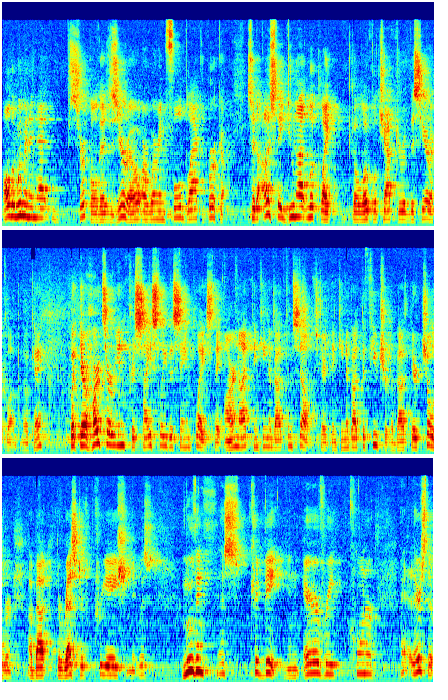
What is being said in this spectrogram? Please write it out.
all the women in that circle, that zero, are wearing full black burqa. So to us, they do not look like the local chapter of the Sierra Club. Okay, but their hearts are in precisely the same place. They are not thinking about themselves. They're thinking about the future, about their children, about the rest of creation. It was moving as could be in every corner uh, there's the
